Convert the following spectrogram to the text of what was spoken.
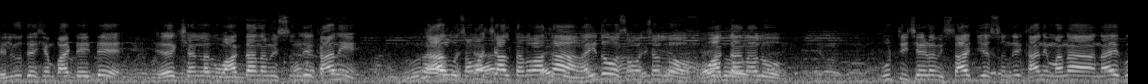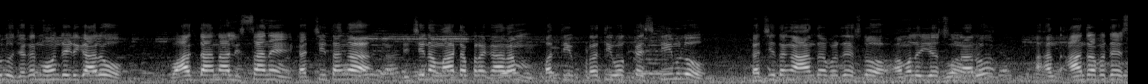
తెలుగుదేశం పార్టీ అయితే ఎలక్షన్లకు వాగ్దానం ఇస్తుంది. కానీ నాలుగు సంవత్సరాల తర్వాత ఐదవ సంవత్సరంలో వాగ్దానాలు పూర్తి చేయడం స్టార్ట్ చేస్తుంది. కానీ మన నాయకులు జగన్మోహన్ రెడ్డి గారు వాగ్దానాలు ఇస్తానే ఖచ్చితంగా ఇచ్చిన మాట ప్రకారం ప్రతి ప్రతి ఒక్క స్కీములు ఖచ్చితంగా ఆంధ్రప్రదేశ్లో అమలు చేస్తున్నారు. ఆంధ్రప్రదేశ్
